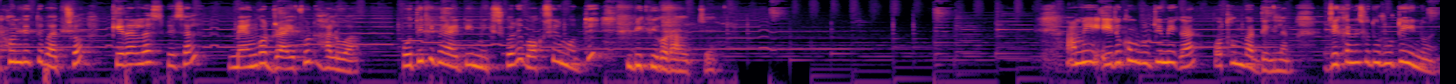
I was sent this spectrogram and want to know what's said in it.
এখন দেখতে পাচ্ছ Kerala special mango dry fruit হালুয়া। প্রতিটি ভ্যারাইটি মিক্স করে বক্সের মধ্যে বিক্রি করা হচ্ছে। আমি এইরকম রুটি মেকার প্রথমবার দেখলাম, যেখানে শুধু রুটিই নয়,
